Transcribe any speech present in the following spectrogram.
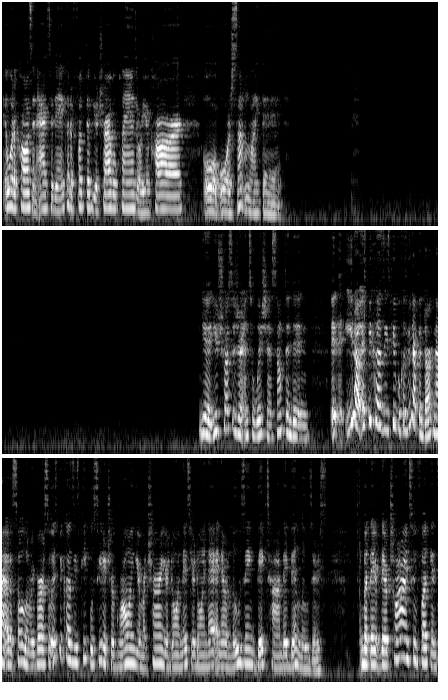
it would have caused an accident. It could have fucked up your travel plans or your car or, or something like that. Yeah, you trusted your intuition. Something didn't. It, you know, it's because these people, because we got the dark night of the soul in reverse. So it's because these people see that you're growing, you're maturing, you're doing this, you're doing that, and they're losing big time. They've been losers. But they're, they're trying to fucking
